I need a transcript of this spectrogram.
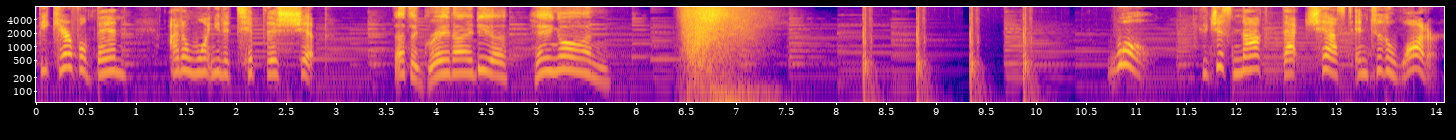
Be careful, Ben. I don't want you to tip this ship. That's a great idea. Hang on. Whoa! You just knocked that chest into the water.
